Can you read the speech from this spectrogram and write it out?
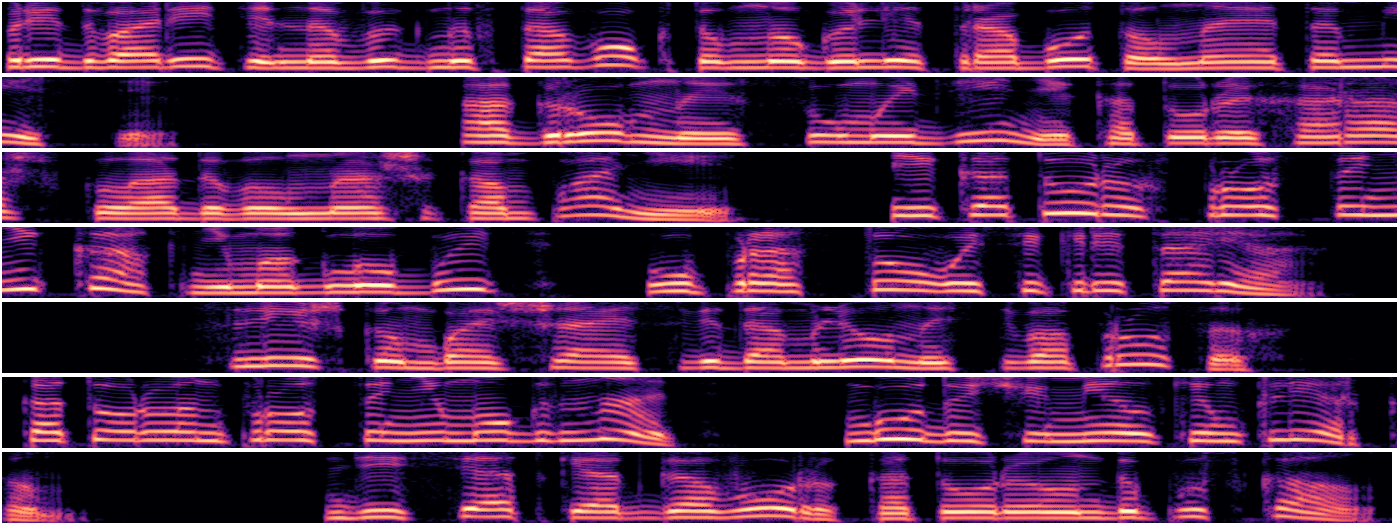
предварительно выгнав того, кто много лет работал на этом месте. Огромные суммы денег, которые Хараш вкладывал в наши компании, и которых просто никак не могло быть у простого секретаря. Слишком большая осведомленность в вопросах, которые он просто не мог знать, будучи мелким клерком. Десятки отговорок, которые он допускал.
